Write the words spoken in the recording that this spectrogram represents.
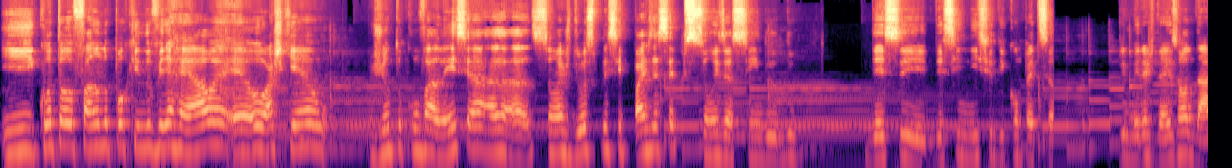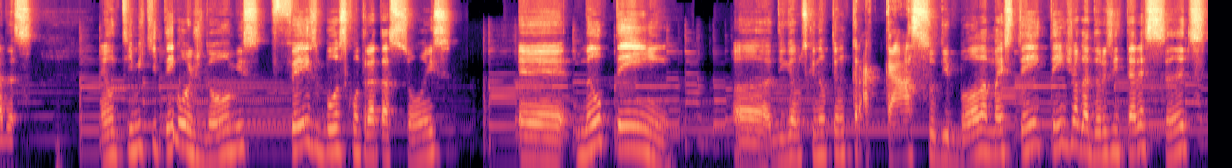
E quanto eu falando um pouquinho do Villarreal, é, é, eu acho que é junto com Valência a, a, são as duas principais decepções assim do, do desse, desse início de competição, primeiras 10 rodadas. É um time que tem bons nomes, fez boas contratações, é, não tem, uh, digamos que não tem um cracaço de bola, mas tem, tem jogadores interessantes.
